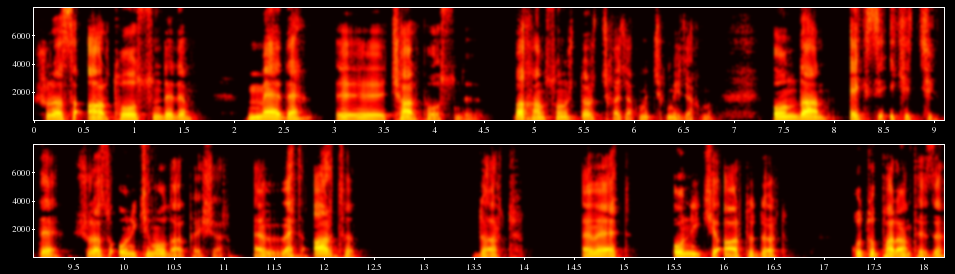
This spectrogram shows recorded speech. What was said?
Şurası artı olsun dedim. M de e, çarpı olsun dedim. Bakalım sonuç 4 çıkacak mı çıkmayacak mı? Ondan eksi 2 çıktı. Şurası 12 mi oldu arkadaşlar? Evet artı 4. Evet 12 artı 4. Kutu parantezi.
